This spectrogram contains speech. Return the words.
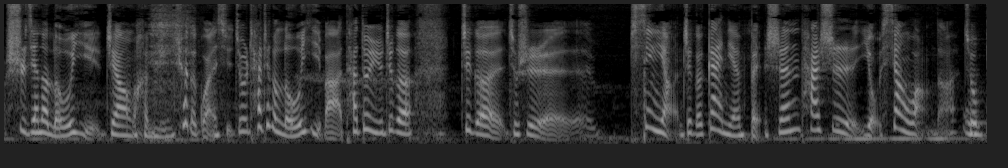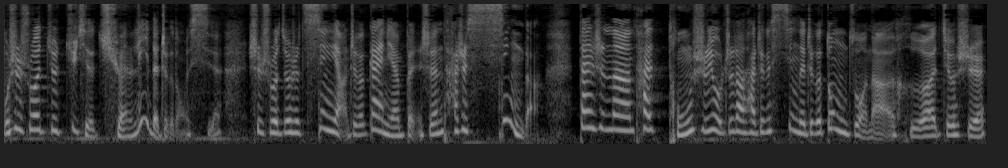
世间的蝼蚁这样很明确的关系，就是他这个蝼蚁吧，他对于这个这个就是。信仰这个概念本身，它是有向往的，就不是说就具体的权利的这个东西，是说就是信仰这个概念本身它是信的，但是呢，他同时又知道他这个信的这个动作呢和就是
